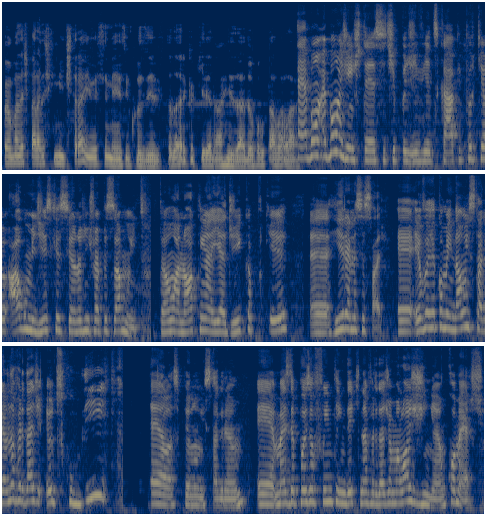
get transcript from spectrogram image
Foi uma das paradas que me distraiu esse mês, inclusive. Toda hora que eu queria dar uma risada, eu voltava lá. É bom, é bom a gente ter esse tipo de via de escape, porque algo me diz que esse ano a gente vai precisar muito. Então anotem aí a dica, porque é, rir é necessário. É, eu vou recomendar um Instagram. Na verdade, eu descobri elas pelo Instagram, é, mas depois eu fui entender que na verdade é uma lojinha, é um comércio,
